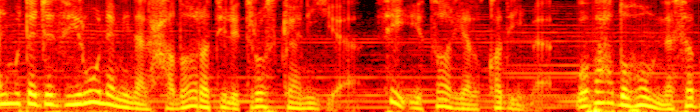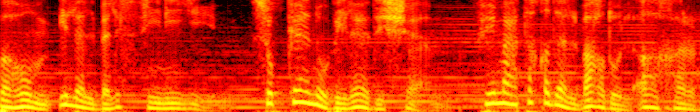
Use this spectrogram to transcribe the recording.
المتجذرون من الحضارة الأتروسكانية في إيطاليا القديمة وبعضهم نسبهم إلى الفلستينيين سكان بلاد الشام. فيما اعتقد البعض الآخر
